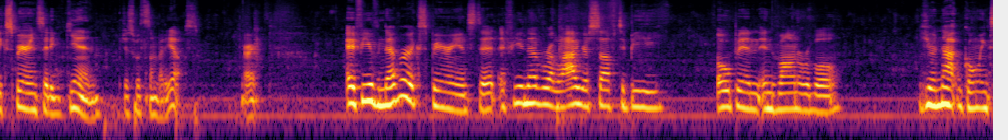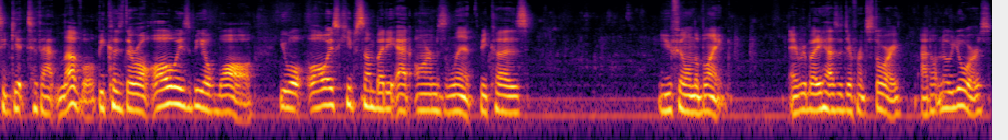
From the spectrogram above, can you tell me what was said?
experience it again just with somebody else, right? If you've never experienced it, if you never allow yourself to be open and vulnerable, you're not going to get to that level because there will always be a wall. You will always keep somebody at arm's length because you fill in the blank. Everybody has a different story. I don't know yours,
